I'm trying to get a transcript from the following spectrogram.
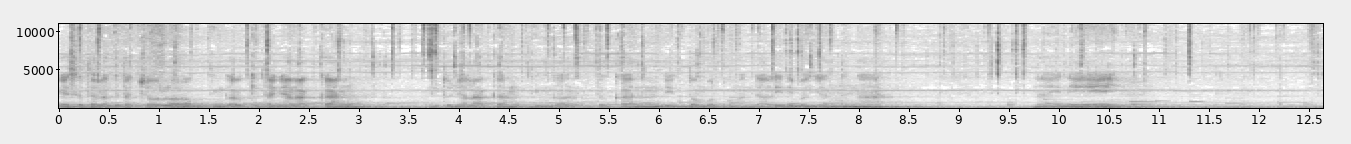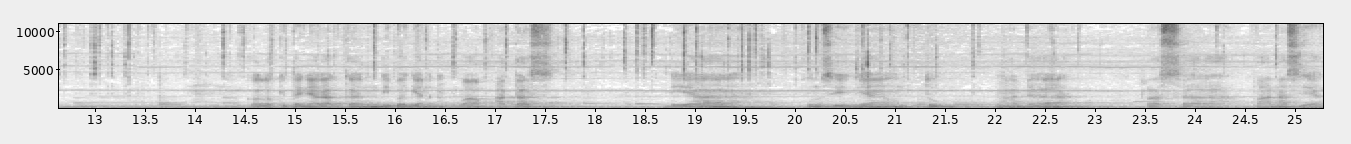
Oke setelah kita colok tinggal kita nyalakan. Untuk nyalakan tinggal tekan di tombol pengendali di bagian tengah. Nah ini. Kalau kita nyalakan di bagian atas dia fungsinya untuk ada rasa panas ya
